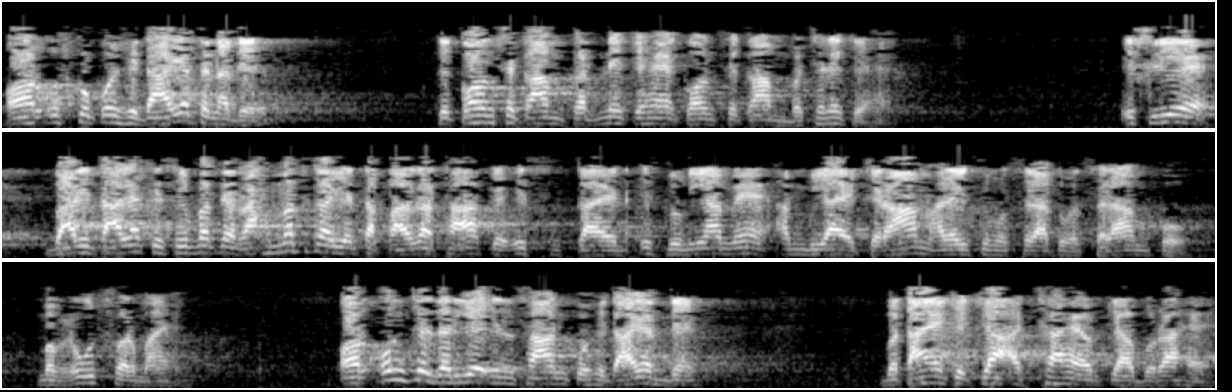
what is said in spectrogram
اور اس کو کوئی ہدایت نہ دے کہ کون سے کام کرنے کے ہیں، کون سے کام بچنے کے ہیں۔ اس لیے باری تعالیٰ کی صفت رحمت کا یہ تقاضا تھا کہ اس اس دنیا میں انبیاء کرام علیہ السلاط والسلام کو مبعوث فرمائیں۔ اور ان کے ذریعے انسان کو ہدایت دیں۔ بتائیں کہ کیا اچھا ہے اور کیا برا ہے۔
